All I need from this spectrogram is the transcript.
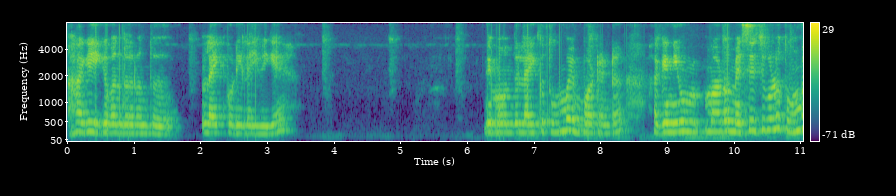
ಹಾಗೆ ಈಗ ಬಂದವರೊಂದು ಲೈಕ್ ಕೊಡಿ ಲೈವಿಗೆ ನಿಮ್ಮ ಒಂದು ಲೈಕ್ ತುಂಬ ಇಂಪಾರ್ಟೆಂಟ್ ಹಾಗೆ ನೀವು ಮಾಡೋ ಮೆಸೇಜ್ಗಳು ತುಂಬ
